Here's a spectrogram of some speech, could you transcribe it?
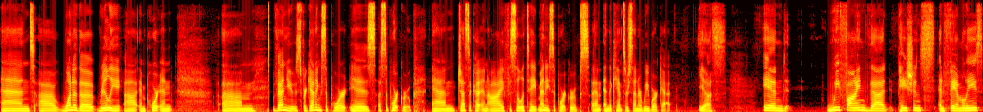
and uh, one of the really uh, important um, venues for getting support is a support group. And Jessica and I facilitate many support groups in, in the cancer center we work at. Yes. And we find that patients and families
